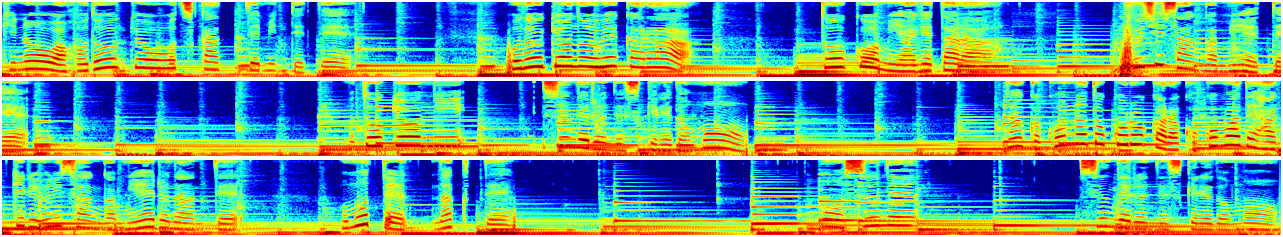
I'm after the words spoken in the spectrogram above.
昨日は歩道橋を使って見てて歩道橋の上から遠くを見上げたら富士山が見えて東京に住んでるんですけれどもなんかこんなところからここまではっきり富士山が見えるなんて思ってなくてもう数年住んでるんですけれども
